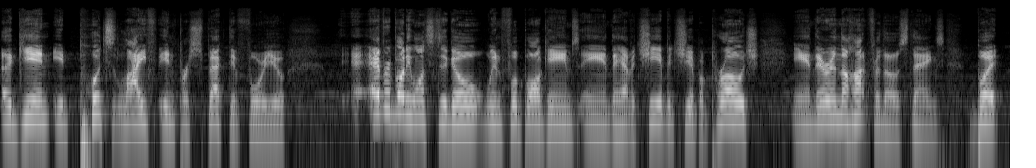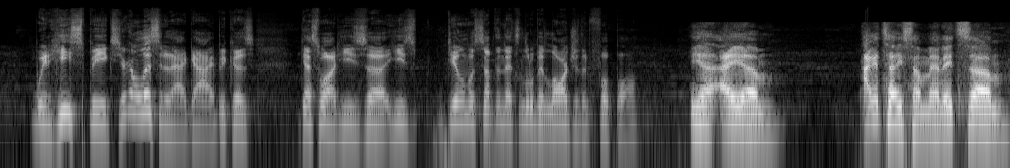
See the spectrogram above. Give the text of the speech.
again, it puts life in perspective for you. Everybody wants to go win football games and they have a championship approach and they're in the hunt for those things. But when he speaks, you're going to listen to that guy because guess what? He's uh, he's dealing with something that's a little bit larger than football. Yeah, I um, I can tell you something, man. It's um,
